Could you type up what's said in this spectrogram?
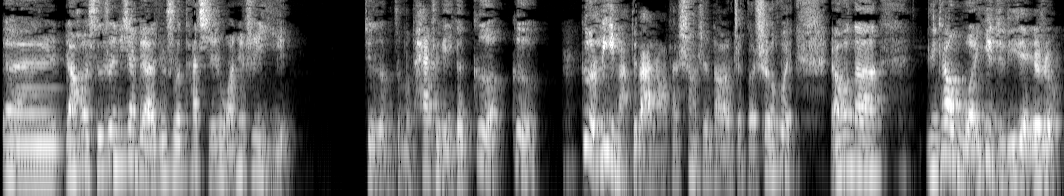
嗯，然后所以说你想表达就是说，他其实完全是以这个怎么拍出一个个个个例嘛，对吧？然后它上升到了整个社会，然后呢？你看，我一直理解就是，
